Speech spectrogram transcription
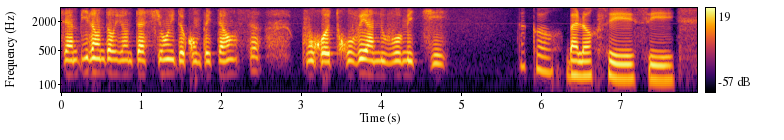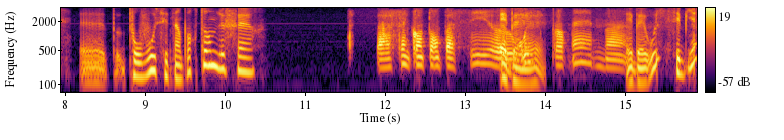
c'est un bilan d'orientation et de compétences pour euh, trouver un nouveau métier. D'accord. Bah alors, c'est, c'est, euh, pour vous, c'est important de le faire. À 50 ans passés, Eh ben- oui, quand même. Eh ben oui, c'est bien.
